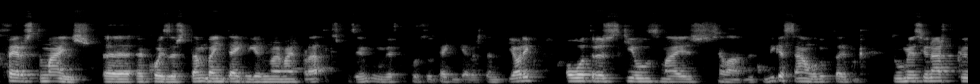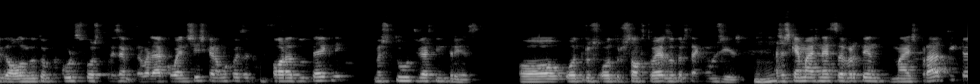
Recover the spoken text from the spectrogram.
referes-te mais uh, a coisas também técnicas, não é mais práticas, por exemplo, uma vez que o curso técnico é bastante teórico, ou outras skills mais, sei lá, de comunicação ou do que porque tu mencionaste que ao longo do teu percurso foste, por exemplo, trabalhar com o NX, que era uma coisa fora do técnico, mas tu tiveste interesse ou outros, outros softwares, outras tecnologias. Uhum. Achas que é mais nessa vertente mais prática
